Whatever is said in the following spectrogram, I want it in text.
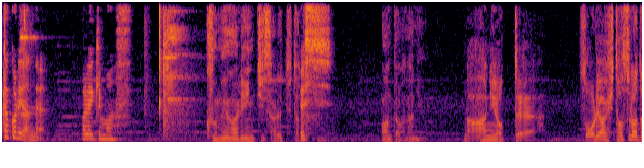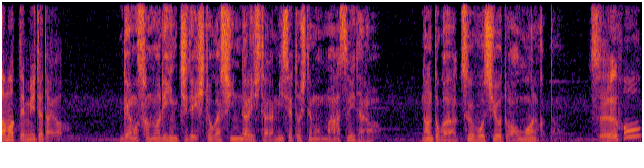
これとこれやんね。これいきます。久米がリンチされてた時よし。あんたは何を？何よって。そりゃひたすら黙って見てたよ。でもそのリンチで人が死んだりしたら店としてもまずいだろう。なんとか通報しようとは思わなかったの？通報？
